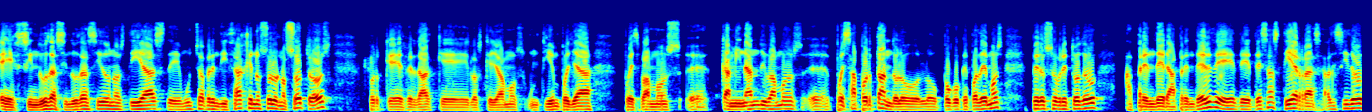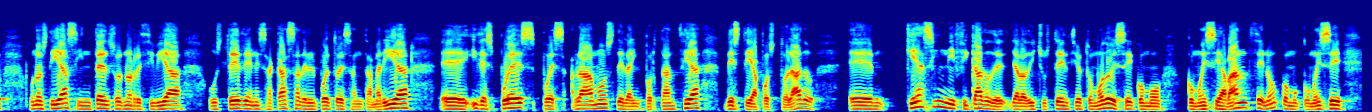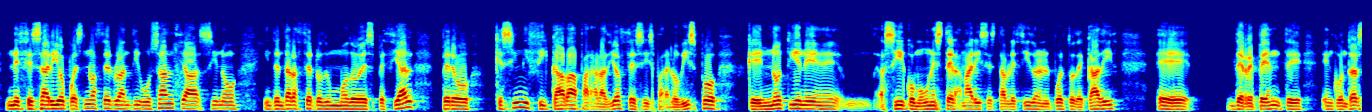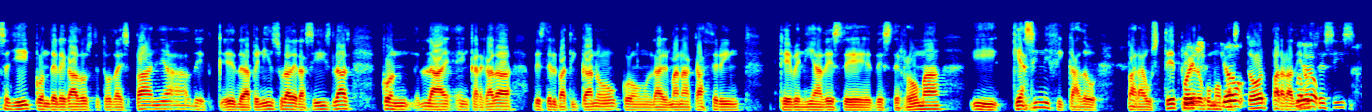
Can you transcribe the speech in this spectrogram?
Eh, sin duda, sin duda han sido unos días de mucho aprendizaje, no solo nosotros, porque es verdad que los que llevamos un tiempo ya pues vamos eh, caminando y vamos eh, pues aportando lo, poco que podemos, pero sobre todo aprender, aprender de, de, esas tierras. Han sido unos días intensos, nos recibía usted en esa casa del puerto de Santa María eh, y después pues hablábamos de la importancia de este apostolado. ¿Qué ha significado, ya lo ha dicho usted en cierto modo, ese como, como ese avance, ¿no? Como, como ese necesario, pues no hacerlo a antigua usanza, sino intentar hacerlo de un modo especial, pero ¿qué significaba para la diócesis, para el obispo, que no tiene así como un Estela Maris establecido en el puerto de Cádiz, eh, de repente encontrarse allí con delegados de toda España, de, la península, de las islas, con la encargada desde el Vaticano, con la hermana Catherine que venía desde, desde Roma. ¿Y qué ha significado para usted, pues primero como pastor, para la diócesis?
